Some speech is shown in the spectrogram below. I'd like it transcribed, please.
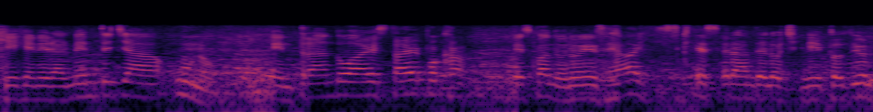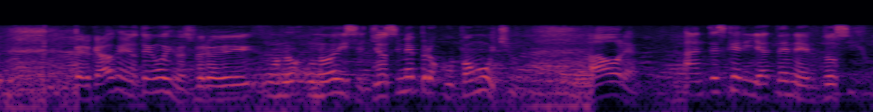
que generalmente ya uno, entrando a esta época, es cuando uno dice, ay, ¿qué serán de los chinitos de uno? Pero claro que yo no tengo hijos, pero uno, uno dice, yo sí me preocupo mucho. Ahora, antes quería tener dos hijos,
